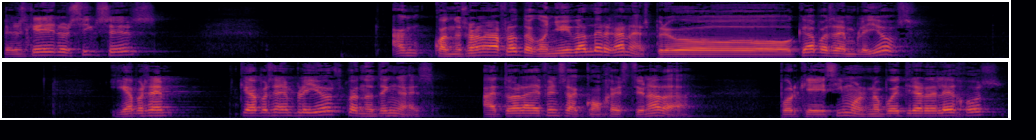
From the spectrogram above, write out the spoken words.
Pero es que los Sixers, han- cuando suenan a la flauta con Joey Balder ganas, pero ¿qué va a pasar en playoffs? ¿Y qué va a pasar en, qué va a pasar en playoffs cuando tengas a toda la defensa congestionada? Porque Simons no puede tirar de lejos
